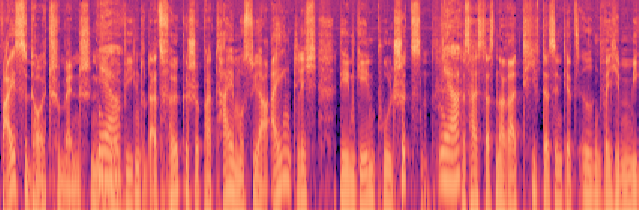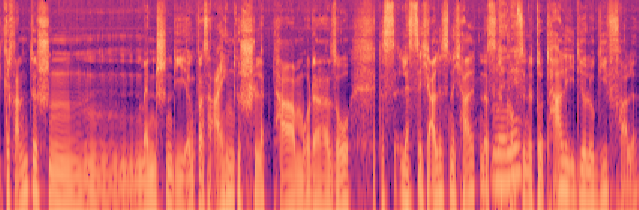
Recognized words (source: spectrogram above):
weiße deutsche Menschen Ja. überwiegend und als völkische Partei musst du ja eigentlich den Genpool schützen. Ja. Das heißt, das Narrativ, das sind jetzt irgendwelche migrantischen Menschen, die irgendwas eingeschleppt haben oder so, das lässt sich alles nicht halten. Das, Nee, du kommst nee. in eine totale Ideologiefalle.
